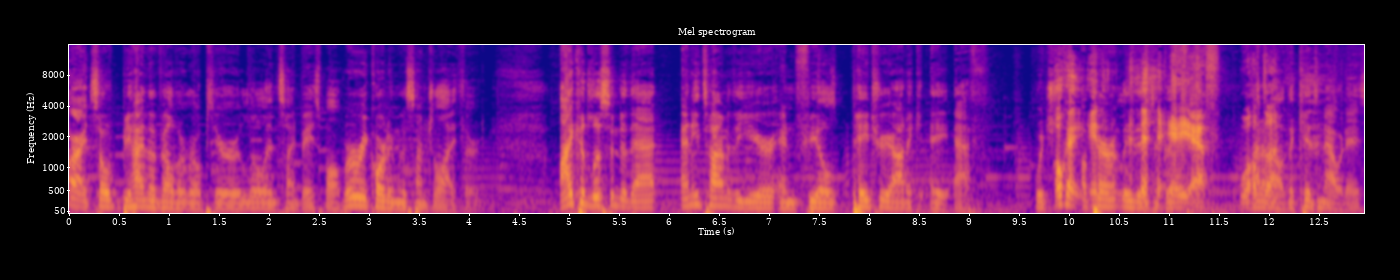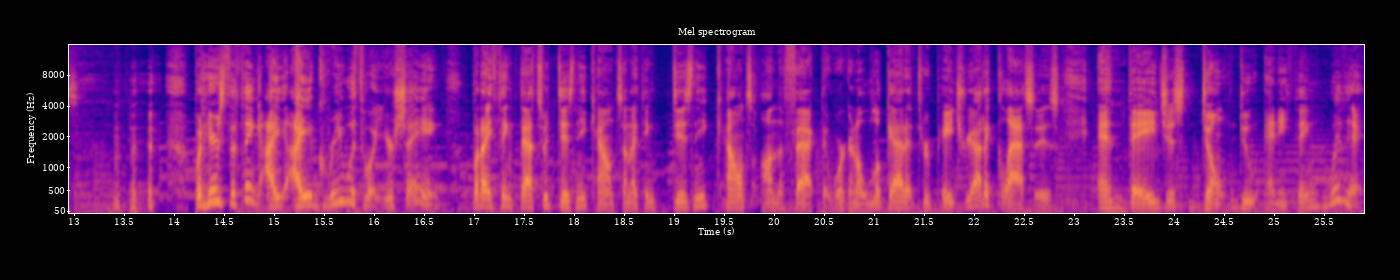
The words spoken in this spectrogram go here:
all right, so behind the velvet ropes here, a little inside baseball. We're recording this on July 3rd. I could listen to that any time of the year and feel patriotic AF, which Okay, and- apparently there's a good thing. AF. Well I don't done. know the kids nowadays. But here's the thing I, I agree with what you're saying, but I think that's what Disney counts on. I think Disney counts on the fact that we're going to look at it through patriotic glasses and they just don't do anything with it.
